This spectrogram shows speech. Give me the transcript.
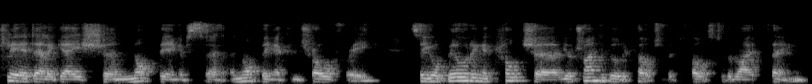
clear delegation, not being obsessed, not being a control freak. So you're building a culture, you're trying to build a culture that defaults to the right thing.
